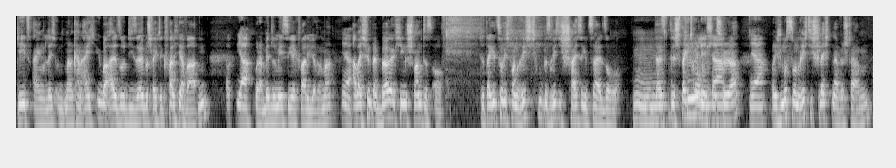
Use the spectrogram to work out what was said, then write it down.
geht's eigentlich und man kann eigentlich überall so dieselbe schlechte Quali erwarten. Ja, Oder mittelmäßige Quali, wie auch immer. Ja. Aber ich finde, bei Burger King schwankt es oft. Da gibt's wirklich von richtig gut bis richtig scheiße gibt's halt so. Das, das Spektrum ich, ja. ist höher. ja. Und ich muss so einen richtig schlechten erwischt haben.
